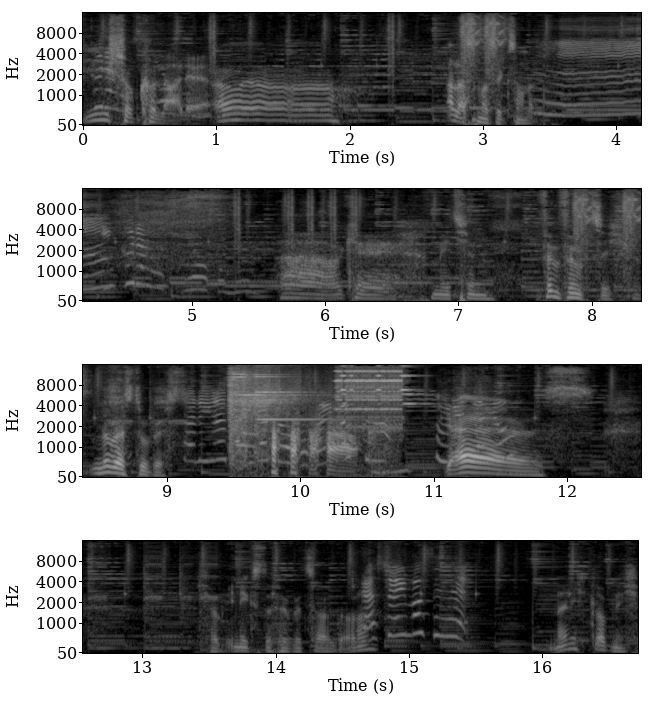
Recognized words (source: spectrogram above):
Die Schokolade. Äh, ah, lass mal 600. Ah, okay. Mädchen. 55. Nur wer du bist. yes. Ich habe eh nichts dafür bezahlt, oder? Nein, ich glaube nicht.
